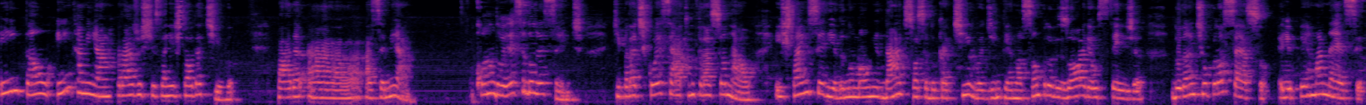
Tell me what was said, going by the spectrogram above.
e então encaminhar para a justiça restaurativa, para a, a CMA. Quando esse adolescente que praticou esse ato infracional está inserido numa unidade socioeducativa de internação provisória, ou seja, durante o processo ele permanece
